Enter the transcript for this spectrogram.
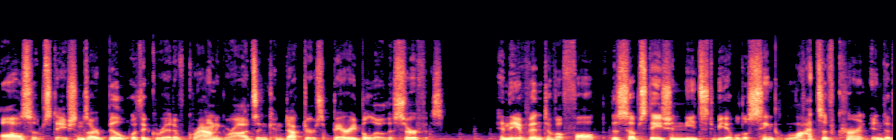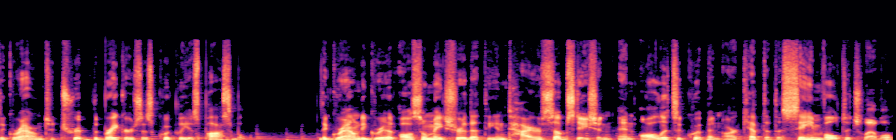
All substations are built with a grid of grounding rods and conductors buried below the surface. In the event of a fault, the substation needs to be able to sink lots of current into the ground to trip the breakers as quickly as possible. The grounded grid also makes sure that the entire substation and all its equipment are kept at the same voltage level,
